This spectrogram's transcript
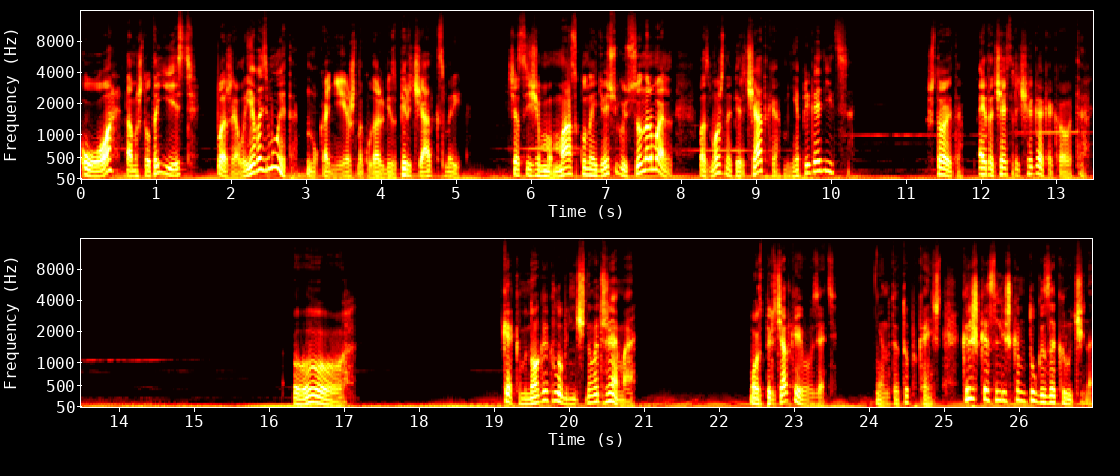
О, там что-то есть. Пожалуй, я возьму это. Ну, конечно, куда же без перчаток, смотри. Сейчас еще маску найдешь, все нормально. Возможно, перчатка мне пригодится. Что это? Это часть рычага какого-то. О, как много клубничного джема. Может, перчаткой его взять? Не, ну ты тупо, конечно. Крышка слишком туго закручена.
